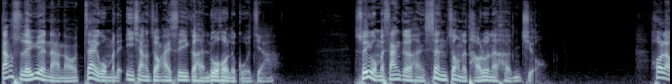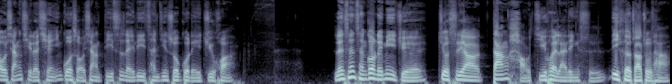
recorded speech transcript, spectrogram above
当时的越南哦，在我们的印象中还是一个很落后的国家，所以我们三个很慎重的讨论了很久。后来我想起了前英国首相迪斯雷利曾经说过的一句话：“人生成功的秘诀就是要当好机会来临时，立刻抓住它。”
